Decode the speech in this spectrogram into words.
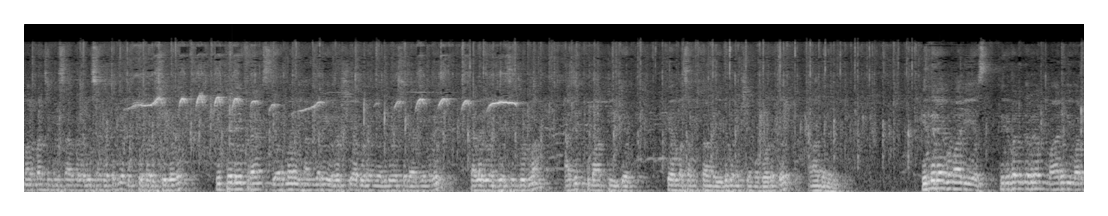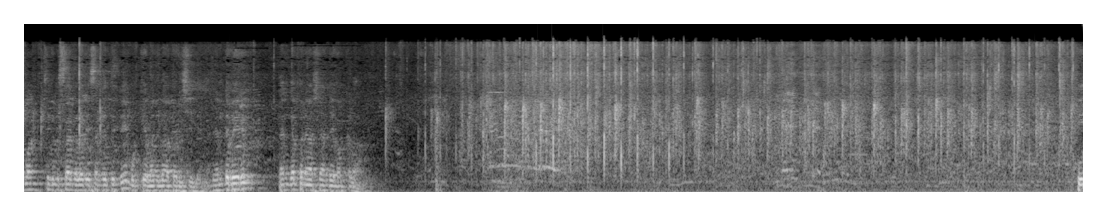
മർമ്മ ചികിത്സാ കളരി സംഘത്തിന്റെ മുഖ്യ Italy France Germany Hungary Russia തുടങ്ങിയ വിദേശ രാജ്യങ്ങളിൽ കളരി അഭ്യസിച്ചുള്ള അജിത് കുമാർ ടി കെ കേരള സംസ്ഥാന യുവജനക്ഷേമ ബോർഡ് ആദരവ്. ഇന്ദിരാകുമാരി എസ് തിരുവനന്തപുരം ഭാരതി മർമ്മ ചികിത്സാ കളരി സംഘത്തിന്റെ മുഖ്യ വനിതാ പരിശീലകർ രണ്ടുപേരും തങ്കപ്പനാശാന്റെ മക്കളാണ്. ഈ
